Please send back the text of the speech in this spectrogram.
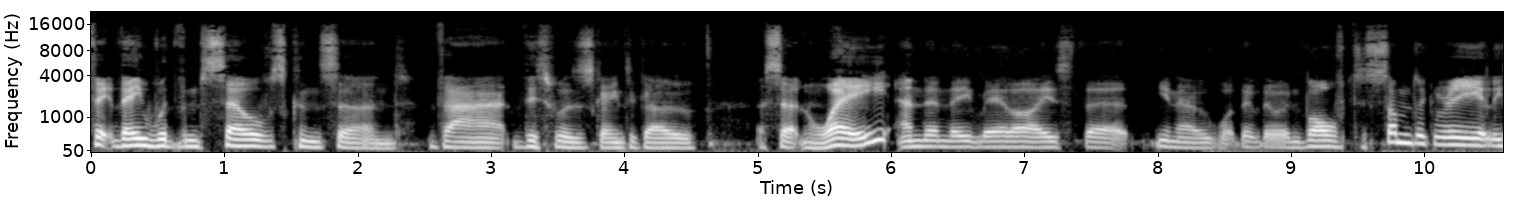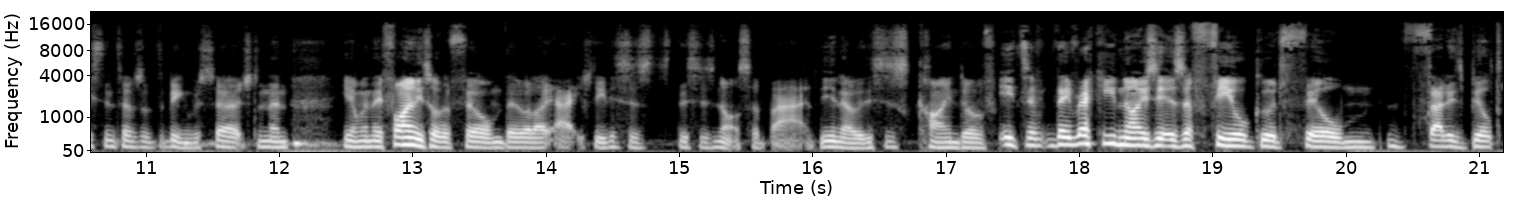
th- they were themselves concerned that this was going to go a certain way, and then they realised that you know what they, they were involved to some degree, at least in terms of being researched. And then you know when they finally saw the film, they were like, actually, this is this is not so bad. You know, this is kind of it's a, they recognise it as a feel good film that is built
